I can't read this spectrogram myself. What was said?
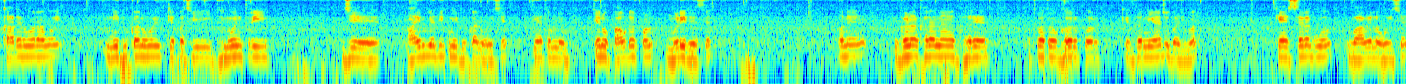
કાદરવોરા હોય, ની દુકાન હોય કે પછી ધન્વંતરી જે આયુર્વેદિકની દુકાન હોય છે, ત્યાં તમને તેનો પાવડર પણ મળી રહેશે. અને ઘણા ખરાના ઘરે અથવા તો ઘર પર કે ઘરની આજુબાજુમાં ક્યાંય સરગવો વાવેલો હોય છે,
